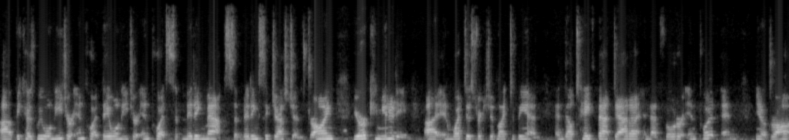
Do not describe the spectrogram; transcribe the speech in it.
uh, because we will need your input. They will need your input, submitting maps, submitting suggestions, drawing your community uh, in what district you'd like to be in, and they'll take that data and that voter input and you know draw,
